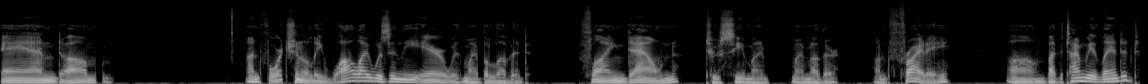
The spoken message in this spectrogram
And um, unfortunately, while I was in the air with my beloved, flying down to see my my mother on Friday, um, by the time we landed,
